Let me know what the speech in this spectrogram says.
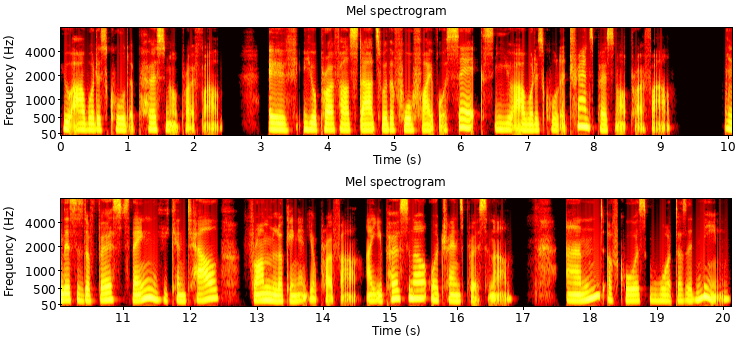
you are what is called a personal profile. If your profile starts with a four, five, or six, you are what is called a transpersonal profile. And this is the first thing you can tell from looking at your profile. Are you personal or transpersonal? And of course, what does it mean?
